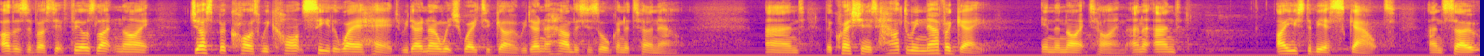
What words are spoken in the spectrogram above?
others of us it feels like night just because we can't see the way ahead. We don't know which way to go. We don't know how this is all going to turn out. And the question is, how do we navigate in the night time? And, and I used to be a scout. And so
